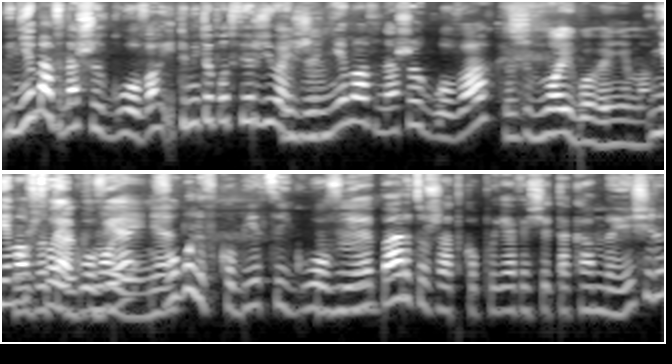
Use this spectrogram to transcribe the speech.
Nie ma w naszych głowach, i ty mi to potwierdziłaś, że nie ma w naszych głowach Znaczy w mojej głowie nie ma. nie ma w twojej tak, głowie, w mojej, nie? w ogóle w kobiecej głowie Mhm. bardzo rzadko pojawia się taka myśl,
